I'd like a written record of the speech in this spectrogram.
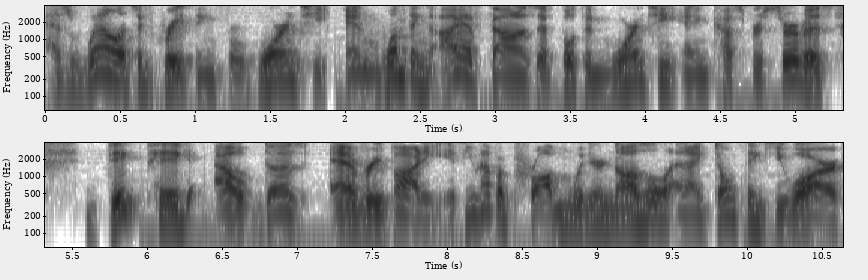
as well. It's a great thing for warranty. And one thing I have found is that both in warranty and customer service, DigPig outdoes everybody. If you have a problem with your nozzle, and I don't think you are,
